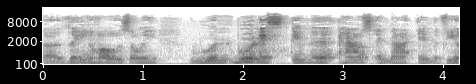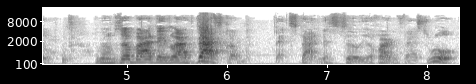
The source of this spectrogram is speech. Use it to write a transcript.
Uh, laying hole is only ruin, ruinous in the house and not in the field. That's not necessarily a hard and fast rule.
